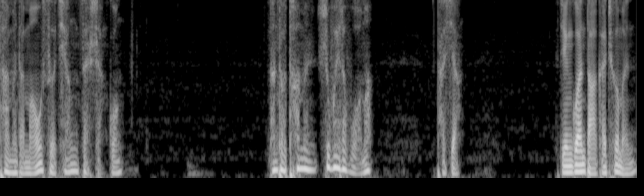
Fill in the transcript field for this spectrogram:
他们的毛瑟枪在闪光。难道他们是为了我吗？他想。警官打开车门，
